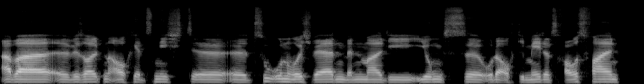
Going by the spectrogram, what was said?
aber äh, wir sollten auch jetzt nicht äh, äh, zu unruhig werden, wenn mal die Jungs äh, oder auch die Mädels rausfallen.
